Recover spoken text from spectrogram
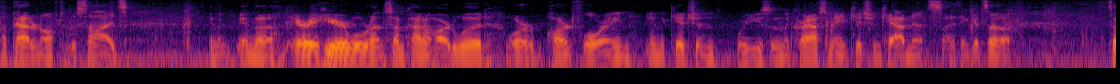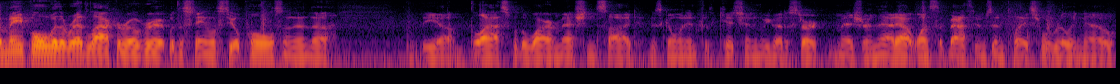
a pattern off to the sides. In the in the area here, we'll run some kind of hardwood or hard flooring. In the kitchen, we're using the KraftMaid kitchen cabinets. I think it's a it's a maple with a red lacquer over it with the stainless steel poles, and then the the um, glass with the wire mesh inside is going in for the kitchen. We've got to start measuring that out. Once the bathroom's in place, we'll really know.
